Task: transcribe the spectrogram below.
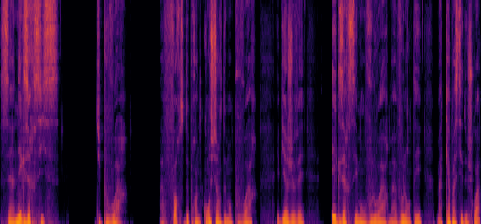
c'est un exercice du pouvoir. À force de prendre conscience de mon pouvoir, eh bien, je vais exercer mon vouloir, ma volonté, ma capacité de choix.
